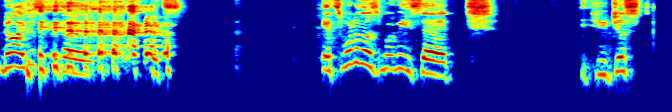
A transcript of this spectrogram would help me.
no, I just the, it's it's one of those movies that you just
